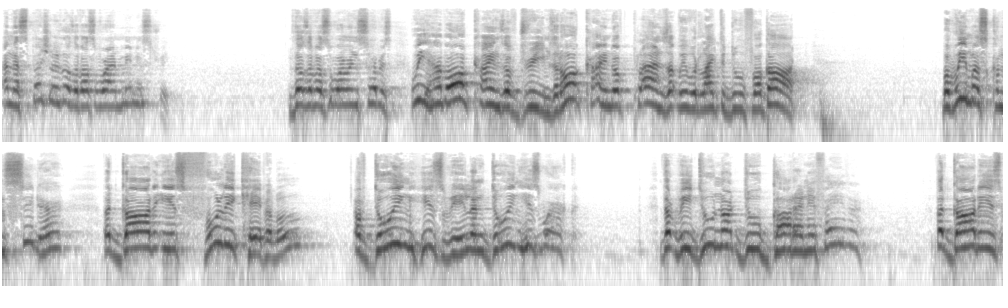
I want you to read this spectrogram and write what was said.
and especially those of us who are in ministry. Those of us who are in service, we have all kinds of dreams and all kinds of plans that we would like to do for God. But we must consider that God is fully capable of doing His will and doing His work. That we do not do God any favor. That God is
